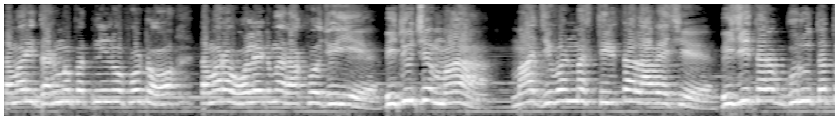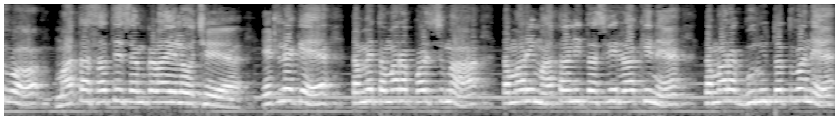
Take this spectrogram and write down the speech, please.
તમારી ધર્મપત્નીનો ફોટો તમારા વોલેટમાં રાખવો જોઈએ. બીજું છે માં. માં જીવનમાં સ્થિરતા લાવે છે. બીજી તરફ ગુરુ તત્વ માતા સાથે સંકળાયેલો છે. એટલે કે તમે તમારા પર્સમાં તમારી માતાની તસવીર રાખીને તમારા ગુરુ તત્વને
